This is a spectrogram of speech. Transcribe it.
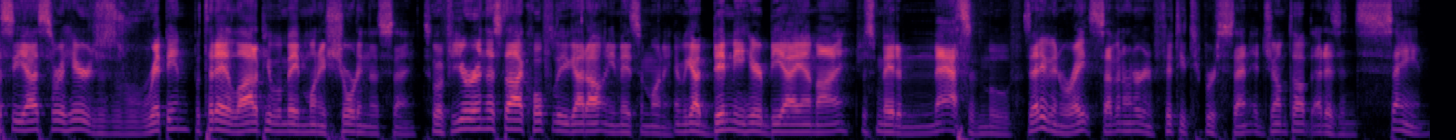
SES right here just ripping. But today, a lot of people made money shorting this thing. So if you're in this stock, hopefully you got out and you made some money. And we got BIMI here, BIMI, just made a massive move. Is that even right? 752% it jumped up? That is insane.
